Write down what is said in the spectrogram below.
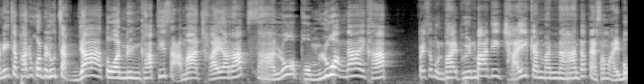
วันนี้จะพาทุกคนไปรู้จักหญ้าตัวหนึ่งครับ ที่สามารถใช้รักษาโรคผมร่วงได้ครับ เป็นสมุนไพรพื้นบ้านที่ใช้กันมานานตั้งแต่สมัยโบ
